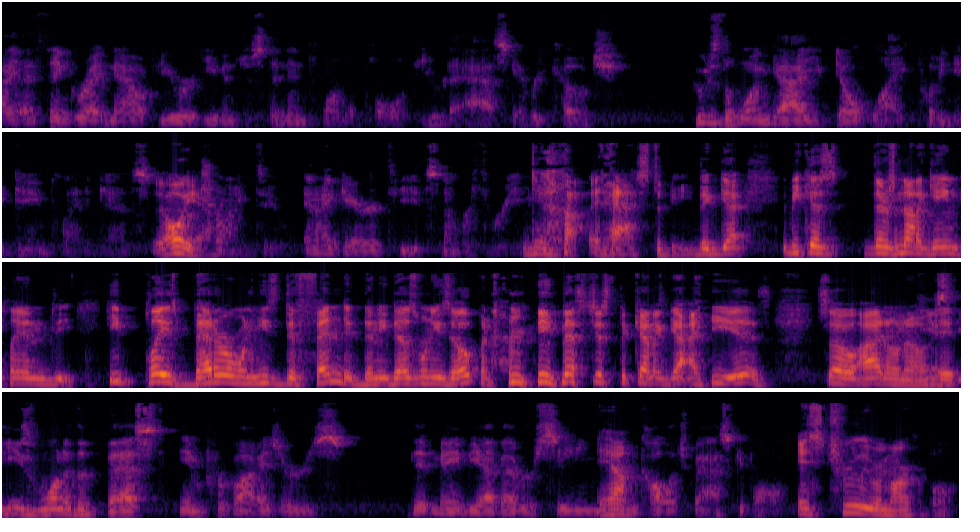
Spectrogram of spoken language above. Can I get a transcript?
I, I think right now, if you were even just an informal poll, if you were to ask every coach who's the one guy you don't like putting a game plan against? Oh, yeah. trying to, and I guarantee it's number three. Yeah, it has to be the guy because there's not a game plan. He plays better when he's defended than he does when he's open. I mean, that's just the kind of guy he is. So I don't know. He's, It- he's one of the best improvisers that maybe I've ever seen Yeah. in college basketball. it's truly remarkable.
